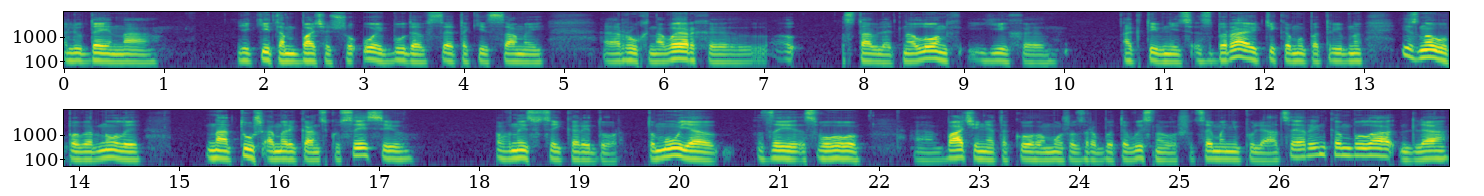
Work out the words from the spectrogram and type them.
людей, на, які там бачать, що ой, буде все такий самий е, рух наверх, е, ставлять на лонг, їх е, активність збирають ті, кому потрібно, і знову повернули на ту ж американську сесію вниз в цей коридор. Тому я з свого бачення такого можу зробити висновок, що це маніпуляція ринком була для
